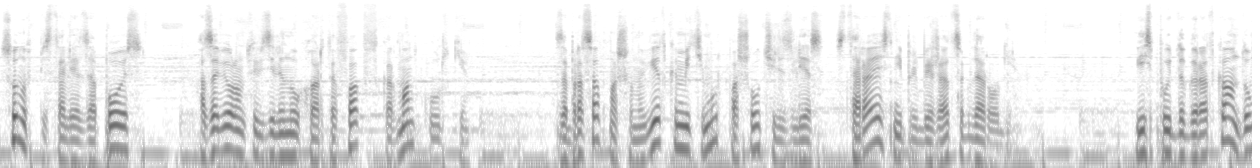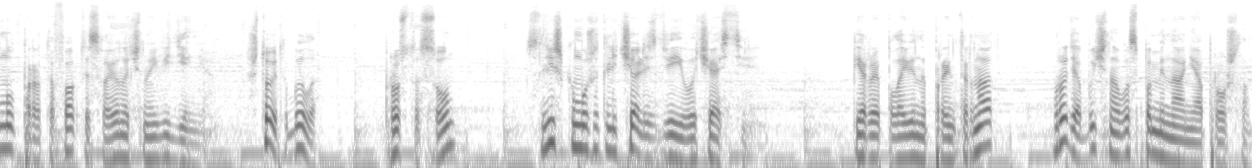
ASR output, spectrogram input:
Сунув пистолет за пояс, а завернутый в зеленуху артефакт в карман куртки. Забросав машину ветками, Тимур пошел через лес, стараясь не приближаться к дороге. Весь путь до городка он думал про артефакты свое ночное видение. Что это было? Просто сон? Слишком уж отличались две его части. Первая половина про интернат вроде обычного воспоминания о прошлом,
